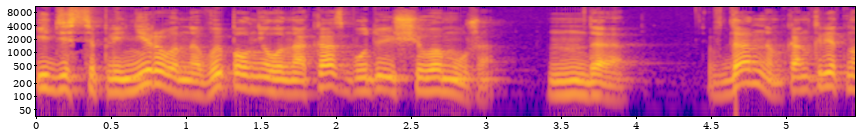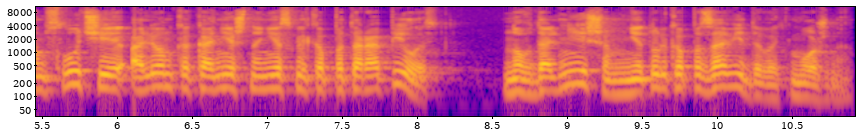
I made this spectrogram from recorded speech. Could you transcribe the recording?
и дисциплинированно выполнила наказ будущего мужа. М да. В данном конкретном случае Аленка, конечно, несколько поторопилась, но в дальнейшем мне только позавидовать можно.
